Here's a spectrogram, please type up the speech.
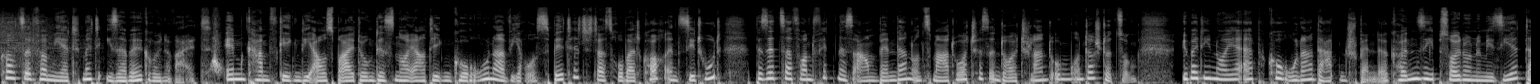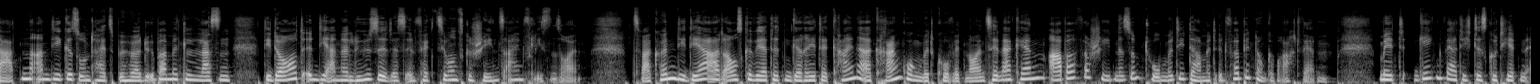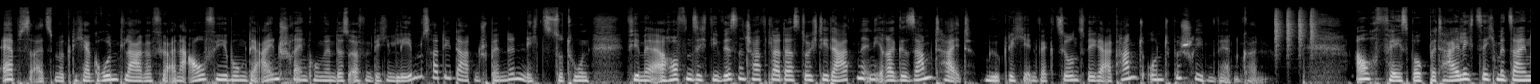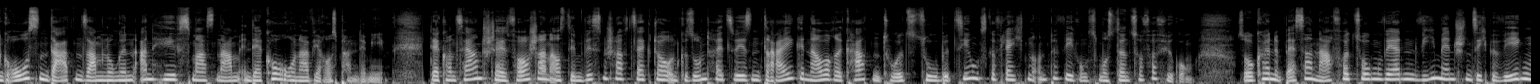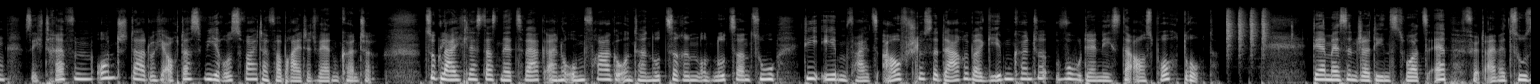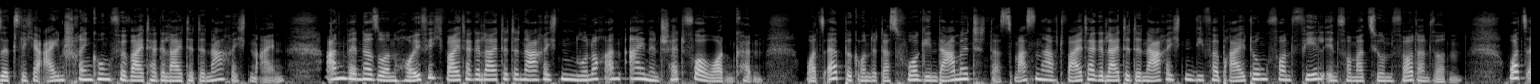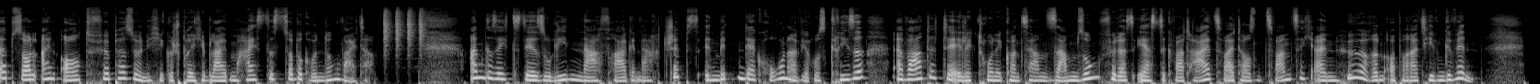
Kurz informiert mit Isabel Grünewald. Im Kampf gegen die Ausbreitung des neuartigen Coronavirus bittet das Robert Koch Institut Besitzer von Fitnessarmbändern und Smartwatches in Deutschland um Unterstützung. Über die neue App Corona Datenspende können Sie pseudonymisiert Daten an die Gesundheitsbehörde übermitteln lassen, die dort in die Analyse des Infektionsgeschehens einfließen sollen. Zwar können die derart ausgewerteten Geräte keine Erkrankung mit Covid-19 erkennen, aber verschiedene Symptome, die damit in Verbindung gebracht werden. Mit gegenwärtig gegenwärtig diskutierten Apps als möglicher Grundlage für eine Aufhebung der Einschränkungen des öffentlichen Lebens hat die Datenspende nichts zu tun. Vielmehr erhoffen sich die Wissenschaftler, dass durch die Daten in ihrer Gesamtheit mögliche Infektionswege erkannt und beschrieben werden können. Auch Facebook beteiligt sich mit seinen großen Datensammlungen an Hilfsmaßnahmen in der Coronavirus-Pandemie. Der Konzern stellt Forschern aus dem Wissenschaftssektor und Gesundheitswesen drei genauere Kartentools zu Beziehungsgeflechten und Bewegungsmustern zur Verfügung. So könne besser nachvollzogen werden, wie Menschen sich bewegen, sich treffen und dadurch auch das Virus weiter verbreitet werden könnte. Zugleich lässt das Netzwerk eine Umfrage unter Nutzerinnen und Nutzern zu, die ebenfalls Aufschlüsse darüber geben könnte, wo der nächste Ausbruch droht. Der Messenger-Dienst WhatsApp führt eine zusätzliche Einschränkung für weitergeleitete Nachrichten ein. Anwender sollen häufig weitergeleitete Nachrichten nur noch an einen Chat forwarden können. WhatsApp begründet das Vorgehen damit, dass massenhaft weitergeleitete Nachrichten die Verbreitung von Fehlinformationen fördern würden. WhatsApp soll ein Ort für persönliche Gespräche bleiben, heißt es zur Begründung weiter. Angesichts der soliden Nachfrage nach Chips inmitten der Coronavirus-Krise erwartet der Elektronikkonzern Samsung für das erste Quartal 2020 einen höheren operativen Gewinn.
